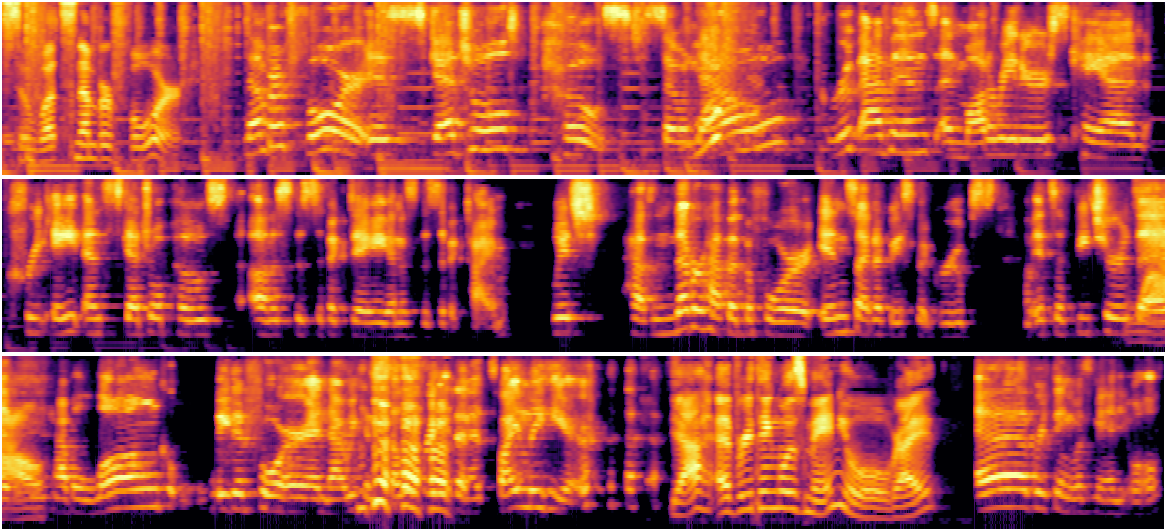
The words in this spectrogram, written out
So, what's number four? Number four is scheduled post. So now group admins and moderators can create and schedule posts on a specific day and a specific time, which has never happened before inside of Facebook groups. It's a feature that wow. we have a long waited for, and now we can celebrate that it's finally here. yeah, everything was manual, right? Everything was manual.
